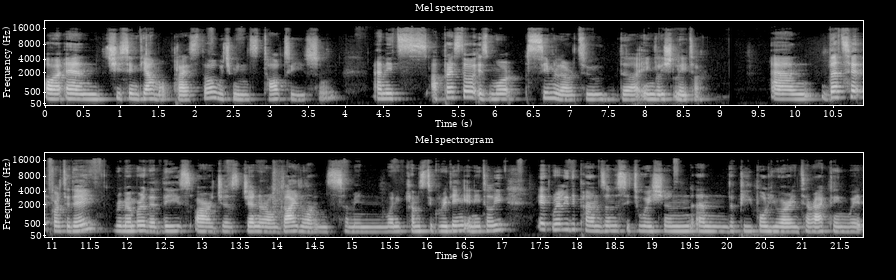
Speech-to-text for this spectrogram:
or, and ci sentiamo presto, which means talk to you soon and its a presto is more similar to the English later. And that's it for today. Remember that these are just general guidelines. I mean, when it comes to greeting in Italy, it really depends on the situation and the people you are interacting with.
